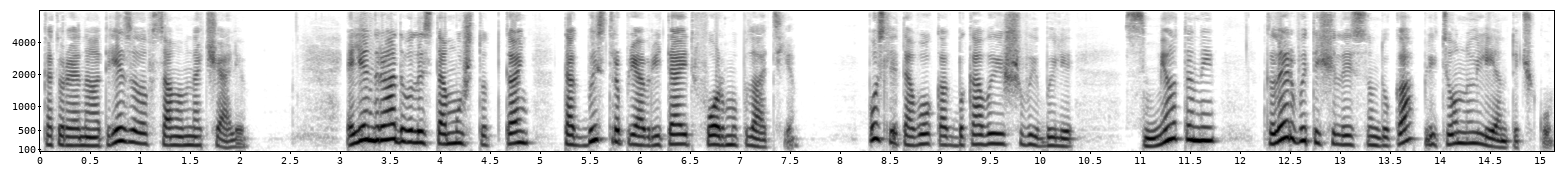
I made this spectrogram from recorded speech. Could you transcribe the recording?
который она отрезала в самом начале. Элен радовалась тому, что ткань так быстро приобретает форму платья. После того, как боковые швы были сметаны, Клэр вытащила из сундука плетеную ленточку.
